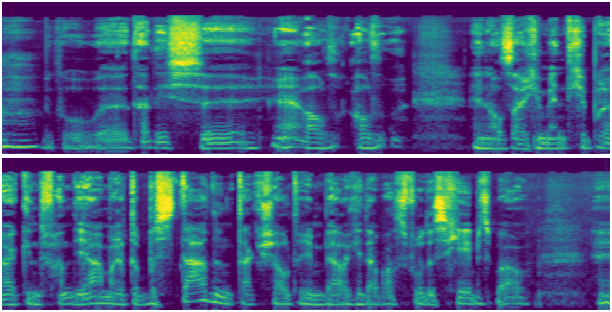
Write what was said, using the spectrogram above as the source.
Mhm. Ik bedoel, eh, dat is ja, als, als, en als argument gebruikend van ja, maar er bestaat een taxshelter in België, dat was voor de scheepsbouw. Hè.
